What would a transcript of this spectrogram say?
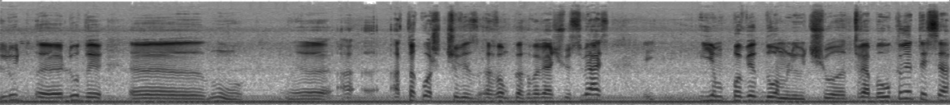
люд- е, люди, е, ну, е, а, також через громкоговорячу связь їм повідомлюють, що треба укритися.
